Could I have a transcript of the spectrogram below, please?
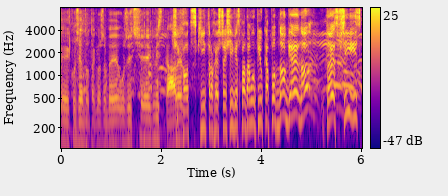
y, Kuzie do tego, żeby użyć y, gwizdka, ale Cichocki trochę szczęśliwie spada mu piłka pod nogę, no to jest wcisk.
